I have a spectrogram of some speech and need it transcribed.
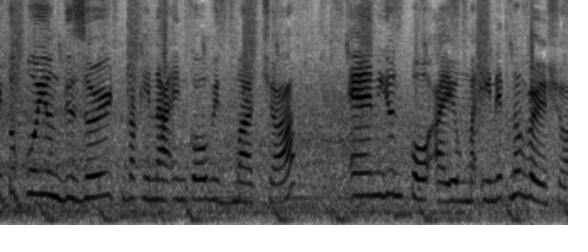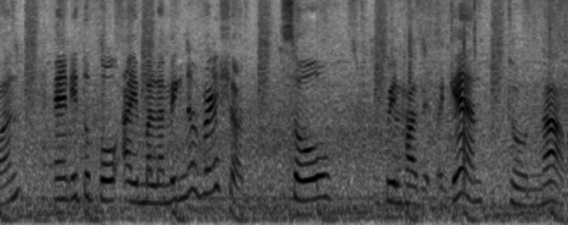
ito po yung dessert na kinain ko with matcha. And yun po ay yung mainit na version. And ito po ay malamig na version. So, we'll have it again to now.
